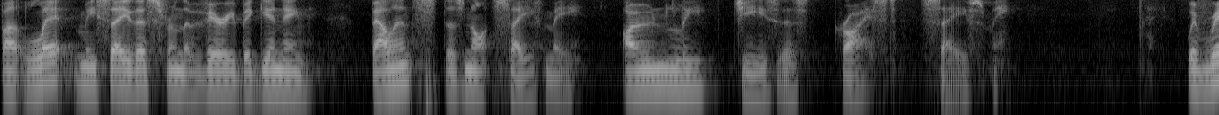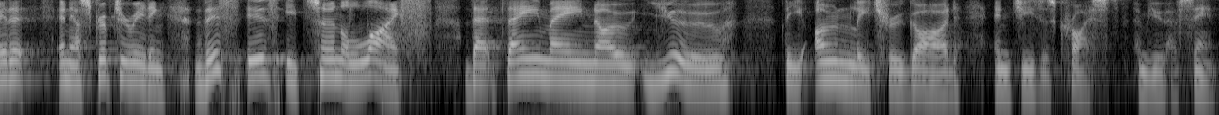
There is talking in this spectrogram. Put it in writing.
But let me say this from the very beginning balance does not save me, only Jesus Christ saves me. We've read it in our scripture reading. This is eternal life, that they may know you, the only true God, and Jesus Christ, whom you have sent.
